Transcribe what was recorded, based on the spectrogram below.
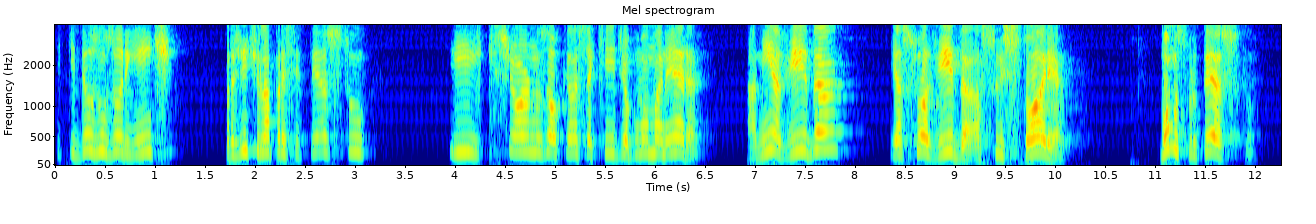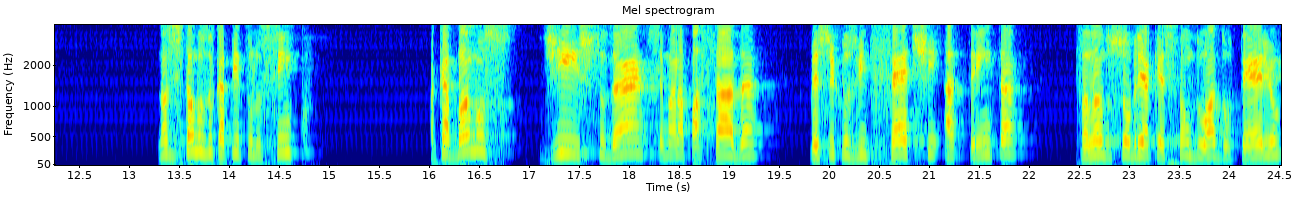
e que Deus nos oriente para a gente ir lá para esse texto e que o Senhor nos alcance aqui de alguma maneira. A minha vida e a sua vida, a sua história. Vamos para o texto? Nós estamos no capítulo 5. Acabamos de estudar semana passada, versículos 27 a 30, falando sobre a questão do adultério.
